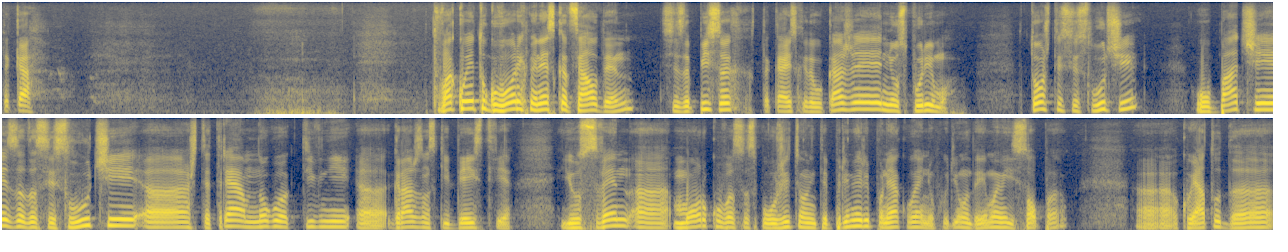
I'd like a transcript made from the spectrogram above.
така. Това, което говорихме днеска цял ден, си записах, така иска да го кажа, е неоспоримо. То ще се случи, обаче, за да се случи, ще трябва много активни граждански действия. И освен моркова с положителните примери, понякога е необходимо да имаме и сопа, която да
